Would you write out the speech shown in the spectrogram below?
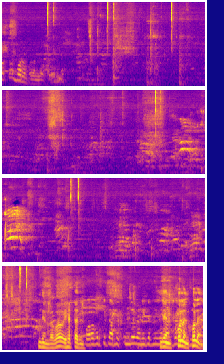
ওইসব ভালো লাগছে। দেন বাবা ওই হেডটা দিন পরবর্তীতে আপনি সুন্দর দেন খোলেন খোলেন।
